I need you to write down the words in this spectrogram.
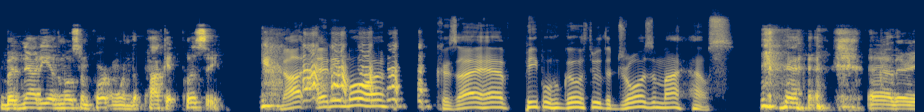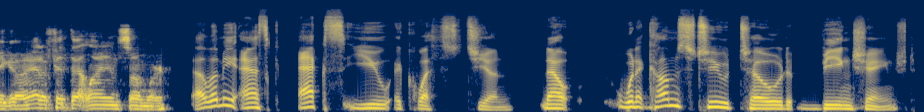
But now do you have the most important one, the Pocket Pussy? Not anymore, because I have people who go through the drawers of my house. Ah, there you go. I had to fit that line in somewhere. Uh, let me ask ask you a question. Now, when it comes to Toad being changed,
